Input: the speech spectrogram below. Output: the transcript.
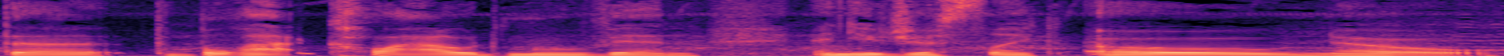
the, the black cloud move in, and you're just like, oh no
